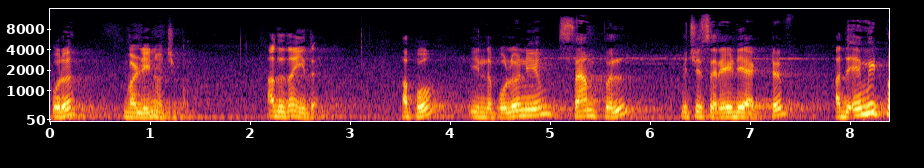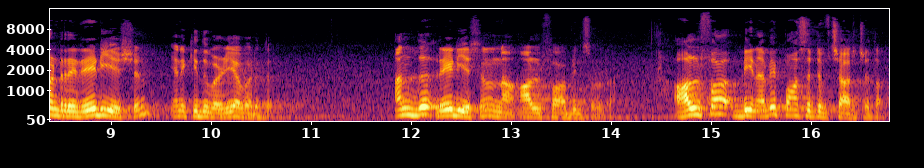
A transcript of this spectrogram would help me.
ஒரு வழின்னு வச்சுப்போம் அதுதான் இது. அப்போது இந்த polonium sample which is radioactive அது எமிட் பண்ணுற ரேடியேஷன் எனக்கு இது வழியாக வருது. அந்த ரேடியேஷனை நான் ஆல்ஃபா அப்படின்னு சொல்கிறேன் ஆல்ஃபா அப்படின்னாவே பாசிட்டிவ் சார்ஜ் தான்.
